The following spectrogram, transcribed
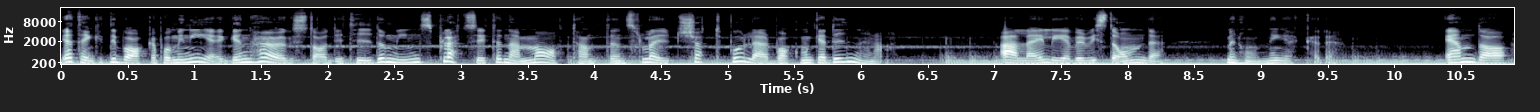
Jag tänker tillbaka på min egen högstadietid och minns plötsligt den där mattanten som la ut köttbullar bakom gardinerna. Alla elever visste om det, men hon nekade. En dag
